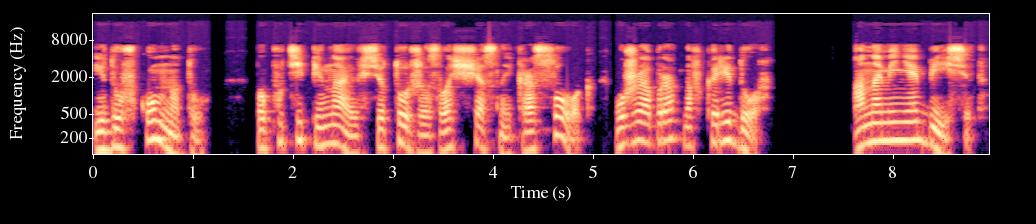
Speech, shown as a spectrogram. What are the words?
Иду в комнату, по пути пинаю все тот же злосчастный кроссовок уже обратно в коридор. Она меня бесит.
